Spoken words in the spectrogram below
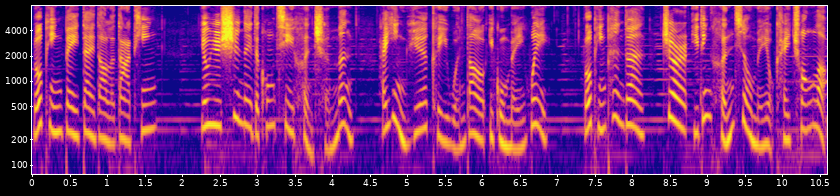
罗平被带到了大厅。由于室内的空气很沉闷，还隐约可以闻到一股霉味，罗平判断这儿一定很久没有开窗了。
